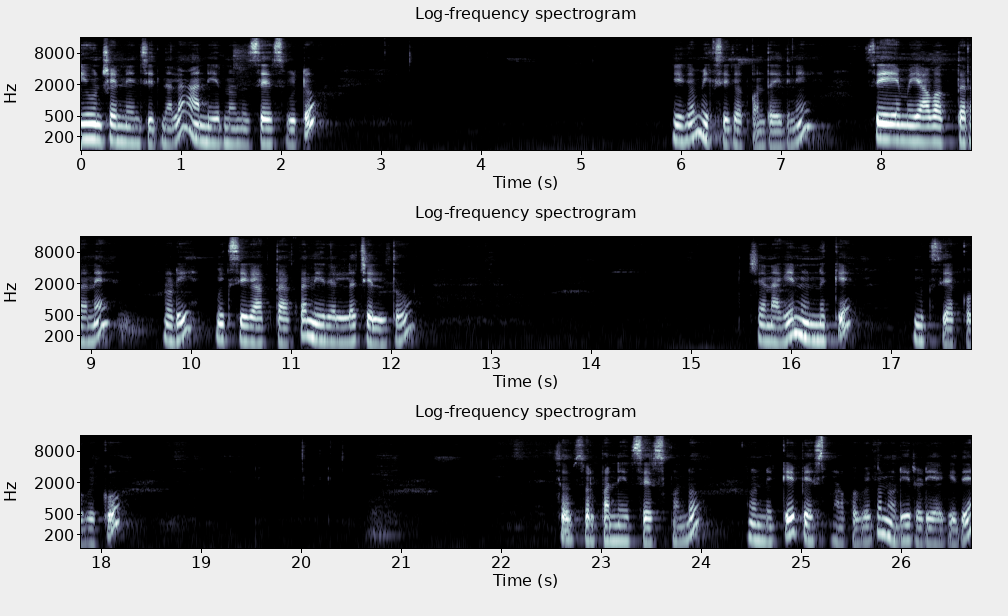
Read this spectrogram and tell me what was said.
ಈ ಹುಣ್ಸೆಹಣ್ಣು ನೆನೆಸಿದ್ನಲ್ಲ ಆ ನೀರನ್ನು ಸೇರಿಸ್ಬಿಟ್ಟು ಈಗ ಮಿಕ್ಸಿಗೆ ಹಾಕ್ಕೊತಾ ಇದ್ದೀನಿ. ಸೇಮ್ ಯಾವಾಗ ಥರನೇ ನೋಡಿ ಮಿಕ್ಸಿಗೆ ಹಾಕ್ತಾ ಹಾಕ್ತಾ ನೀರೆಲ್ಲ ಚೆಲ್ತು. ಚೆನ್ನಾಗಿ ನುಣ್ಣಕ್ಕೆ ಮಿಕ್ಸಿ ಹಾಕ್ಕೋಬೇಕು. ಸ್ವಲ್ಪ ಸ್ವಲ್ಪ ನೀರು ಸೇರಿಸ್ಕೊಂಡು ನುಣ್ಣಕ್ಕೆ ಪೇಸ್ಟ್ ಮಾಡ್ಕೋಬೇಕು. ನೋಡಿ ರೆಡಿಯಾಗಿದೆ.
